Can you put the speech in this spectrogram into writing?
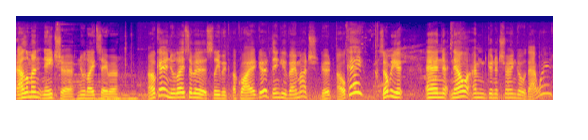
Element Nature. New lightsaber. Okay, new lightsaber sleeve acquired. Good, thank you very much. Good. Okay, so be it. And now I'm gonna try and go that way?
